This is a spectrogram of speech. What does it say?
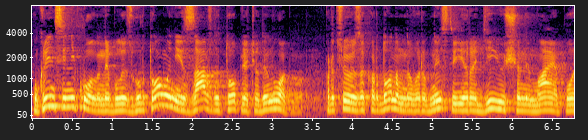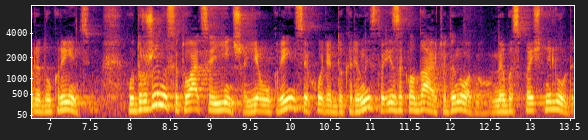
Українці ніколи не були згуртовані і завжди топлять один одного. Працюю за кордоном на виробництві і радію, що немає поряд українців. У дружини ситуація інша. Є українці, ходять до керівництва і закладають один одного. Небезпечні люди.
